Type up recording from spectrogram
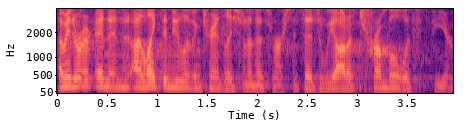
I mean, and, and, I like the New Living Translation on this verse. It says, We ought to tremble with fear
